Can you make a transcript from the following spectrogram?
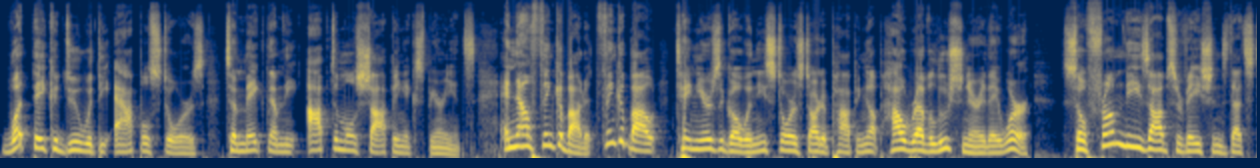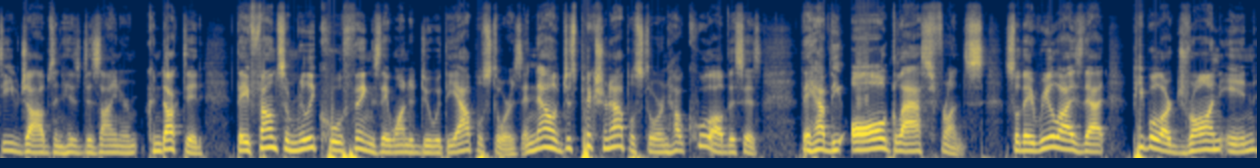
what they could do with the Apple stores to make them the optimal shopping experience. And now think about it. Think about 10 years ago when these stores started popping up, how revolutionary they were. So, from these observations that Steve Jobs and his designer conducted, they found some really cool things they wanted to do with the Apple stores. And now, just picture an Apple store and how cool all this is. They have the all glass fronts. So, they realized that people are drawn in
